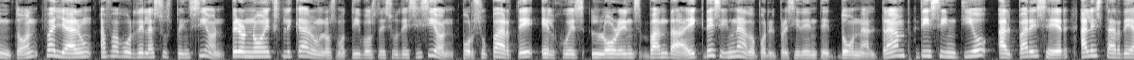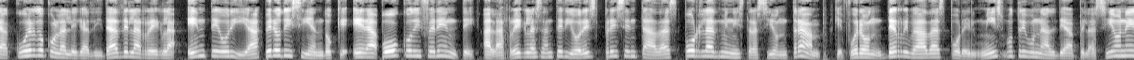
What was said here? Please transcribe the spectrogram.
fallaron a favor de la suspensión, pero no explicaron los motivos de su decisión. Por su parte, el juez Lawrence Van Dyke, designado por el presidente Donald Trump, disintió al parecer al estar de acuerdo con la legalidad de la regla en teoría, pero diciendo que era poco diferente a las reglas anteriores presentadas por la administración Trump, que fueron derribadas por el mismo Tribunal de Apelación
